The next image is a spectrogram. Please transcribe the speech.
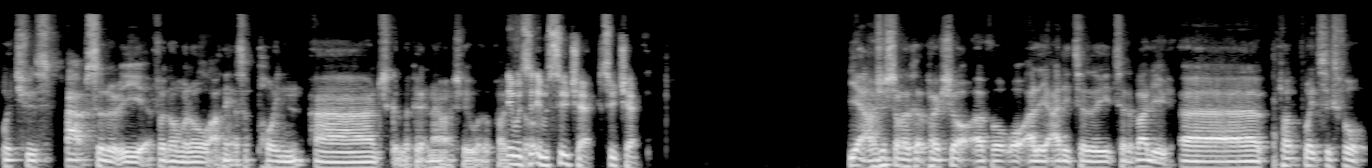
Which was absolutely phenomenal. I think that's a point. Uh, just going to look at it now. Actually, what the post? It was shot. it was Soucek. Soucek. Yeah, I was just trying to look at the post shot. I thought what Ali added to the to the value. Uh, point six four.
